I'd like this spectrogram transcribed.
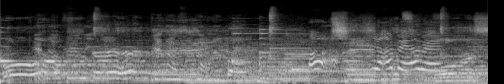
国兵的臂膀轻松滑向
